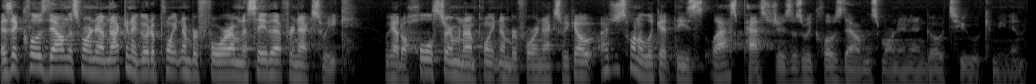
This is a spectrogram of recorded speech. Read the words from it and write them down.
As I close down this morning, I'm not going to go to point number four. I'm going to save that for next week. We got a whole sermon on point number four next week. I just want to look at these last passages as we close down this morning and go to communion.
